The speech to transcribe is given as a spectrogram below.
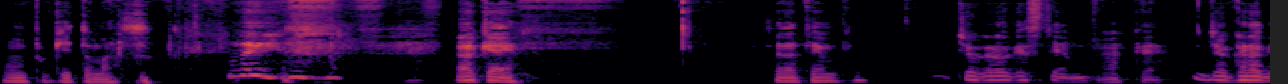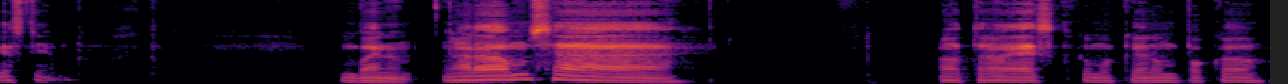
Un poquito más. Ok. ¿Será tiempo? Yo creo que es tiempo. Ok. Yo creo que es tiempo. Bueno, ahora vamos a otra vez como que ver un poco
